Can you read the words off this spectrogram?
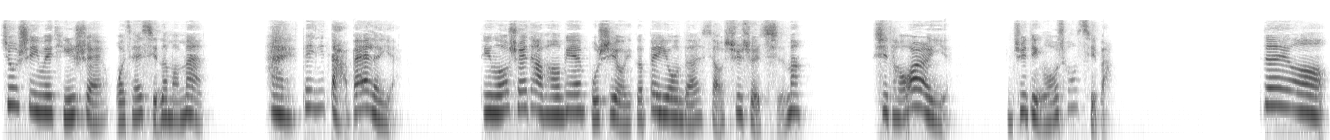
就是因为停水，我才洗那么慢。哎，被你打败了呀！顶楼水塔旁边不是有一个备用的小蓄水池吗？洗头而已，你去顶楼冲洗吧。对哦，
